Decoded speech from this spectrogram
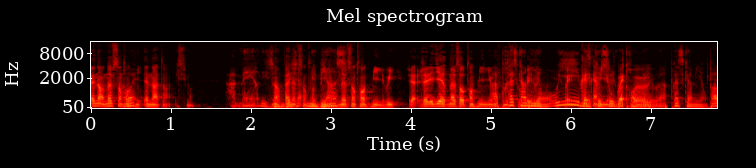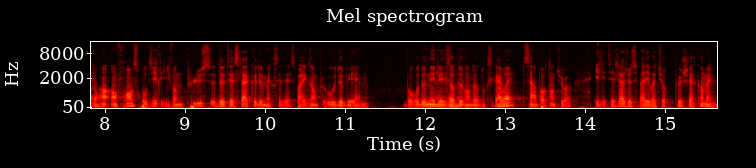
Euh, non, 930 000. Euh, non, attends, excuse-moi. Ah merde, ils ont non, pas 930 000, 930 000, oui. J'allais dire 930 millions. Ah, presque un million, oui, presque, un million. Ouais, presque un million, pardon. En, France, pour dire, ils vendent plus de Tesla que de Mercedes, par exemple, ou de BM, pour redonner les ordres de grandeur. Donc c'est quand même, c'est important, tu vois. Et les Tesla, je sais pas, des voitures peu chères quand même.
